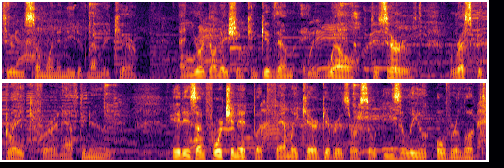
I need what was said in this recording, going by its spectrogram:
to someone in need of memory care. And your donation can give them a well deserved respite break for an afternoon. It is unfortunate, but family caregivers are so easily overlooked.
